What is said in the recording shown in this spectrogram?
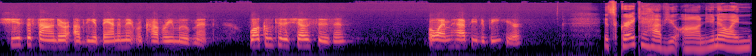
She is the founder of the Abandonment Recovery Movement. Welcome to the show, Susan. Oh, I'm happy to be here. It's great to have you on. You know, I,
